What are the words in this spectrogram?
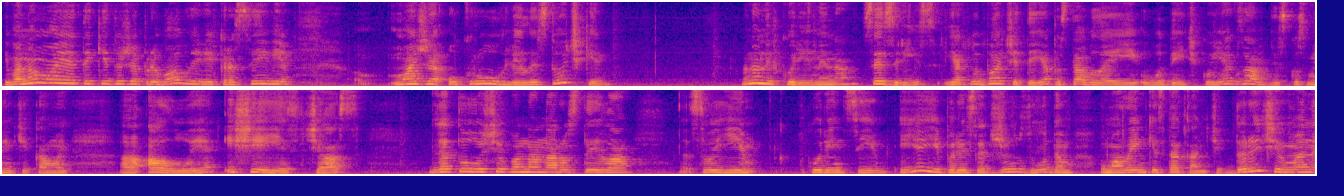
І вона має такі дуже привабливі, красиві, майже округлі листочки. Вона не вкорінена, це зріз. Як ви бачите, я поставила її у водичку, як завжди, з косминчиками алоє. І ще є час для того, щоб вона наростила свої корінці, і я її пересаджу згодом у маленький стаканчик. До речі, в мене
